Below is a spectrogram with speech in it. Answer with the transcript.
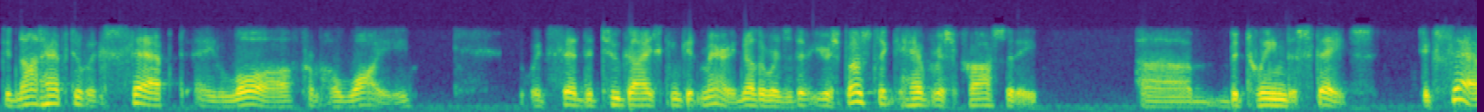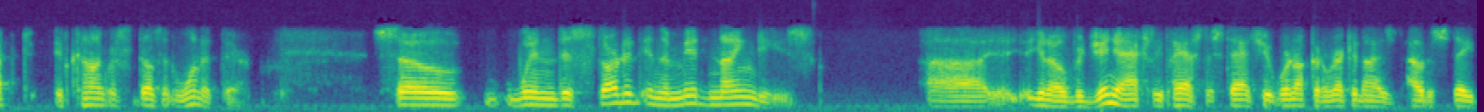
did not have to accept a law from Hawaii which said that two guys can get married. In other words, you're supposed to have reciprocity uh, between the states, except if Congress doesn't want it there. So when this started in the mid 90s, uh, you know, Virginia actually passed a statute. We're not going to recognize out of state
